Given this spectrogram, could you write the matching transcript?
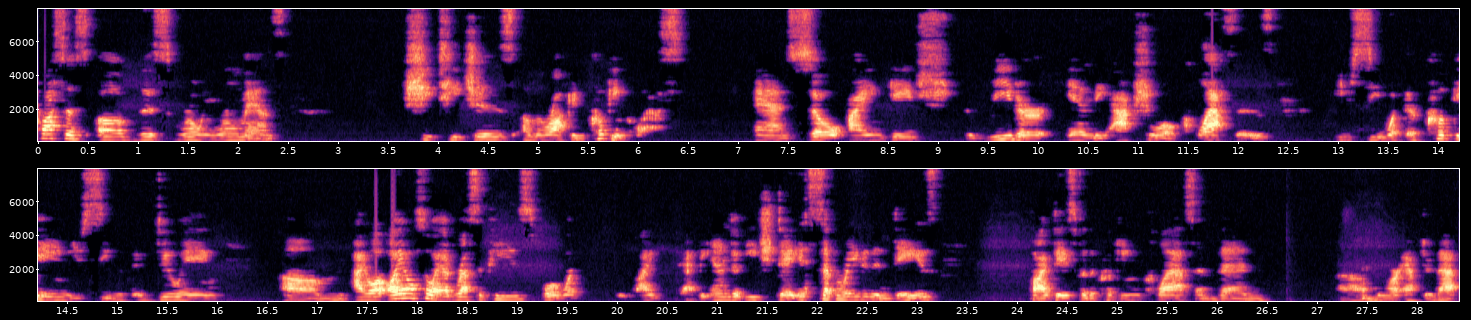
process of this growing romance, she teaches a Moroccan cooking class. And so I engage the reader in the actual classes. You see what they're cooking, you see what they're doing. Um, I, I also add recipes for what I, at the end of each day, it's separated in days. Five days for the cooking class and then uh, more after that.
